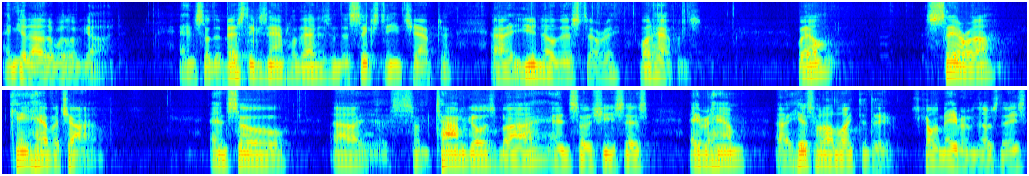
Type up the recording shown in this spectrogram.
and get out of the will of God. And so the best example of that is in the 16th chapter. Uh, you know this story. What happens? Well, Sarah can't have a child. And so uh, some time goes by, and so she says, Abraham, uh, here's what I'd like to do. It's called him Abram in those days.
